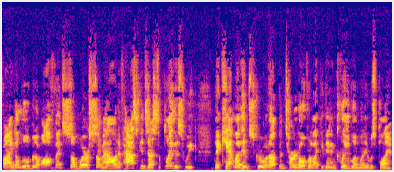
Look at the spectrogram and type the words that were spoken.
find a little bit of offense somewhere, somehow. And if Haskins has to play this week, they can't let him screw it up and turn it over like he did in Cleveland when he was playing.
